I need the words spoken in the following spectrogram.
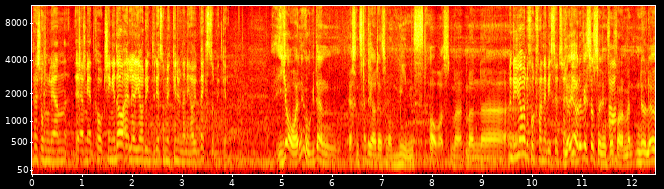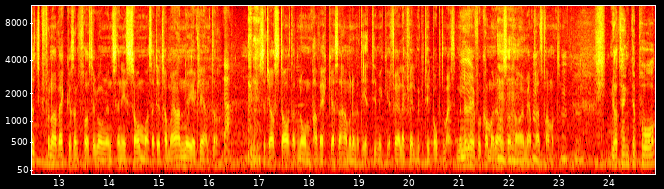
personligen eh, med coaching idag? Eller gör du inte det så mycket nu när ni har växt så mycket? Jag är nog den, jag ska inte säga att jag är den som var minst av oss. Men, men, eh, Men du gör det fortfarande i viss utsträckning? jag gör det visst utsträckning fortfarande. Men nu la jag ut för några veckor sedan första gången sedan i somras att jag tar mig an nya klienter. Ja. Så att jag har startat någon per vecka så här men det har varit jättemycket för jag har lagt väldigt mycket tid på Optimize. Men nu Ja. när jag får komma där så har jag mer plats framåt. Jag tänkte på,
